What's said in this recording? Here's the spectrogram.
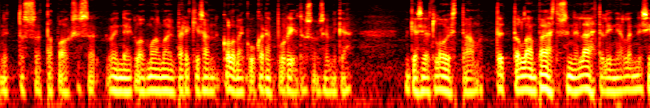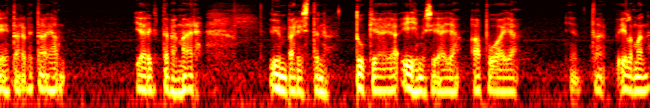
nyt tuossa tapauksessa Venne maailman ympäri kisan kolmen kuukauden purjehdus on se, mikä, mikä sieltä loistaa. Mutta että ollaan päästy sinne lähtölinjalle, niin siihen tarvitaan ihan järkyttävä määrä ympäristön tukea ja ihmisiä ja apua ja, ja tota, ilman,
